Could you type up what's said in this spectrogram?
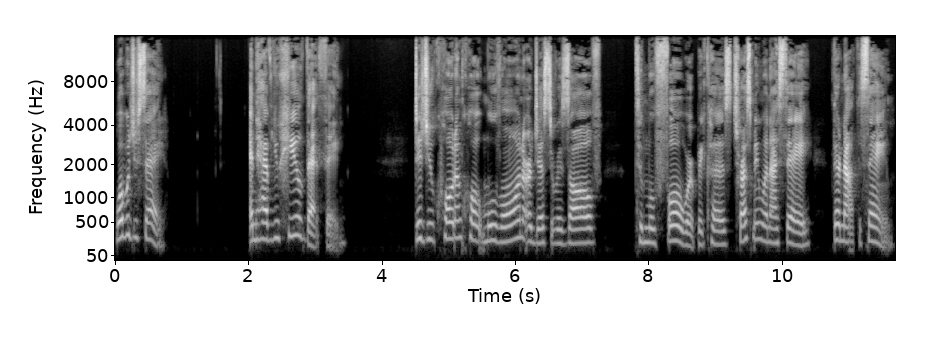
what would you say? And have you healed that thing? Did you quote unquote move on or just resolve to move forward? Because trust me when I say they're not the same.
